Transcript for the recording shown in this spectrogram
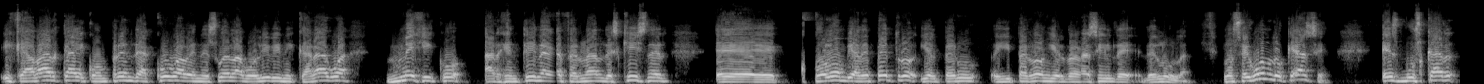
y que abarca y comprende a Cuba, Venezuela, Bolivia y Nicaragua, México, Argentina de Fernández Kirchner, eh, Colombia de Petro y el Perú y perdón y el Brasil de, de Lula. Lo segundo que hace es buscar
